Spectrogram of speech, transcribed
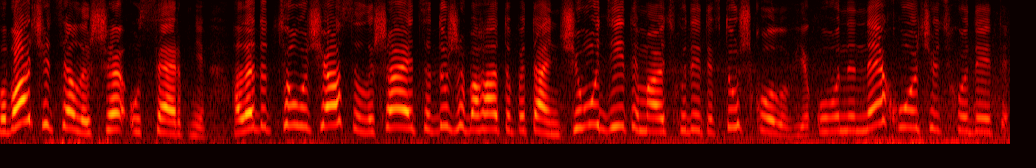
Побачаться лише у серпні. Але до цього часу лишається дуже багато питань. Чому діти мають ходити в ту школу, в яку вони не хочуть ходити?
